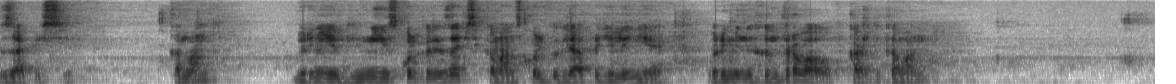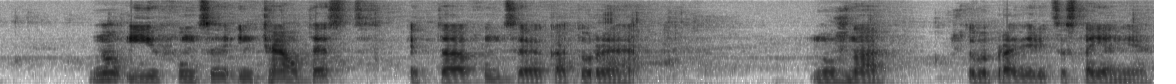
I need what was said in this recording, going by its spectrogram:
записи команд. Вернее, не сколько для записи команд, сколько для определения временных интервалов каждой команды. Ну и функция internal test это функция, которая нужна, чтобы проверить состояние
